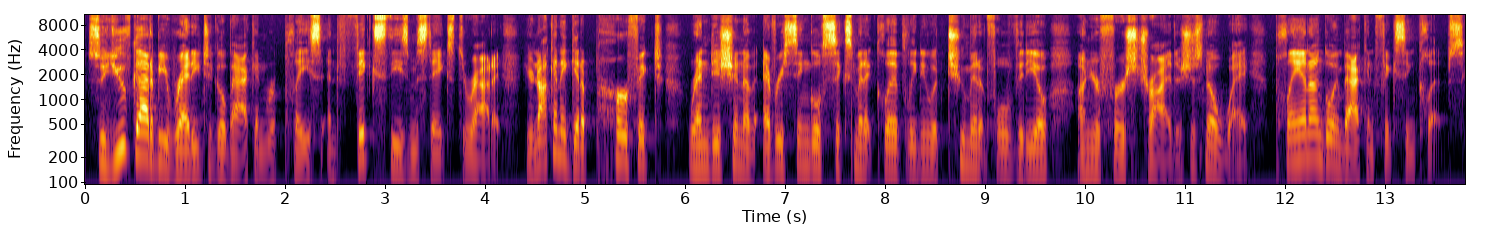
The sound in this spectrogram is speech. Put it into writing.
so you've got to be ready to go back and replace and fix these mistakes throughout it. You're not going to get a perfect rendition of every single six minute clip leading to a two minute full video on your first try. There's just no way. Plan on going back and fixing clips.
